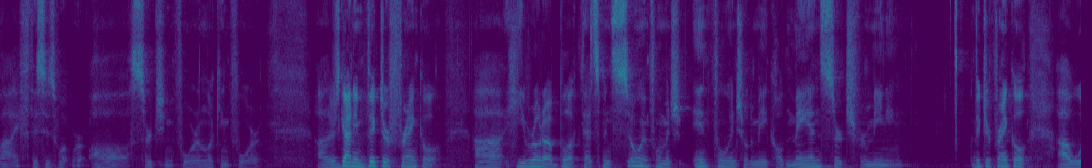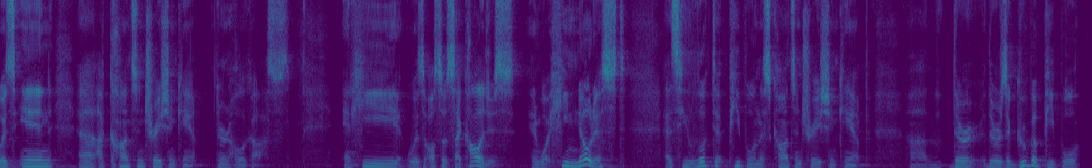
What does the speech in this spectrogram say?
life. This is what we're all searching for and looking for. Uh, there's a guy named Viktor Frankl. Uh, he wrote a book that's been so influential, influential to me called Man's Search for Meaning. Viktor Frankl uh, was in uh, a concentration camp during Holocaust. And he was also a psychologist. And what he noticed as he looked at people in this concentration camp, uh, there, there was a group of people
